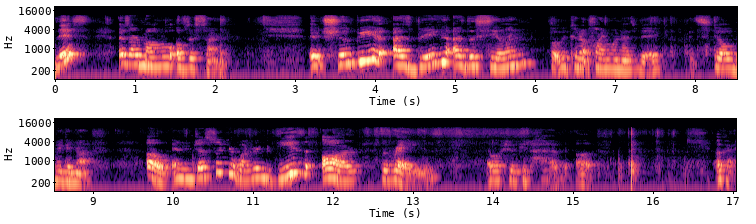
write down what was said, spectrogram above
This is our model of the sun. It should be as big as the ceiling, but we couldn't find one as big. It's still big enough. Oh, and just like you're wondering, these are the rays. I wish we could have it up. Okay.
